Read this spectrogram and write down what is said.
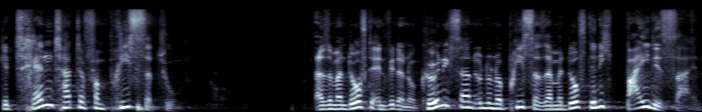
getrennt hatte vom Priestertum. Also man durfte entweder nur König sein oder nur Priester sein, man durfte nicht beides sein.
